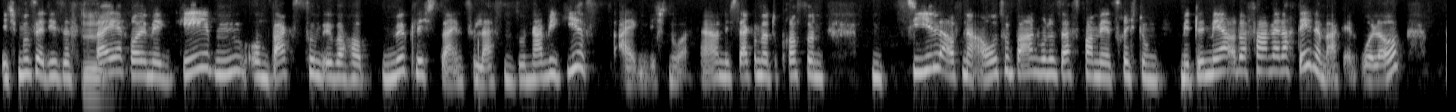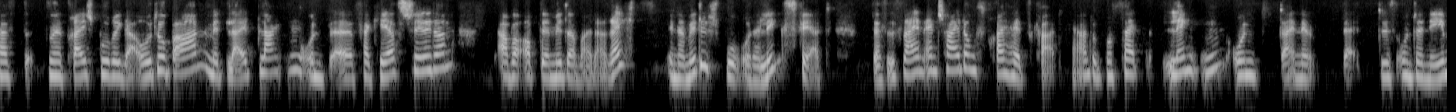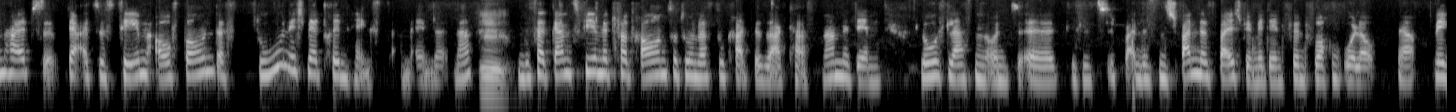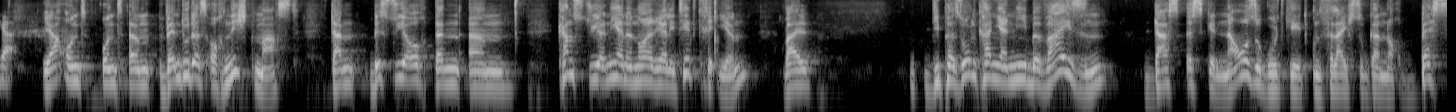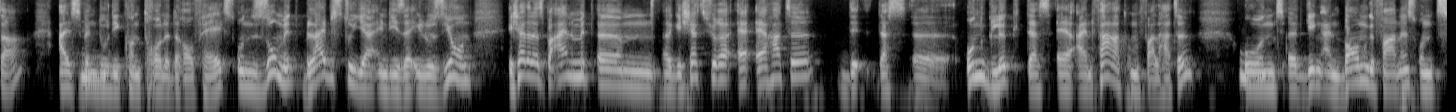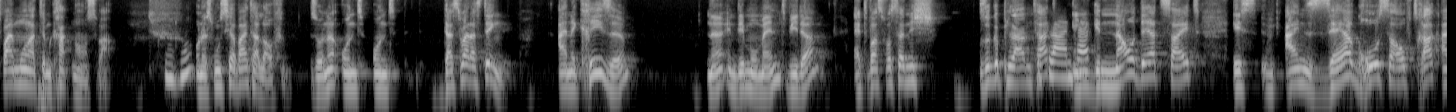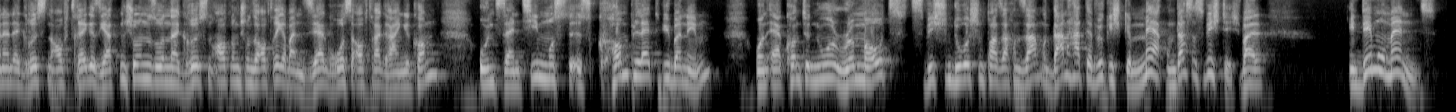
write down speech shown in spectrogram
Ich muss ja diese mhm. Freiräume geben, um Wachstum überhaupt möglich sein zu lassen. Du navigierst eigentlich nur. Ja? Und ich sage immer, du brauchst so ein, ein, Ziel auf einer Autobahn, wo du sagst, fahren wir jetzt Richtung Mittelmeer oder fahren wir nach Dänemark in Urlaub? Hast eine dreispurige Autobahn mit Leitplanken und äh, Verkehrsschildern. Aber ob der Mitarbeiter rechts in der Mittelspur oder links fährt, das ist sein Entscheidungsfreiheitsgrad. Ja, du musst halt lenken und deine, das Unternehmen halt ja, als System aufbauen, dass du nicht mehr drin hängst am Ende. Ne? Mhm. Und das hat ganz viel mit Vertrauen zu tun, was du gerade gesagt hast, ne? mit dem Loslassen und äh, dieses, das ist ein spannendes Beispiel mit den fünf Wochen Urlaub. Ja, mega. Ja, und, und ähm, wenn du das auch nicht machst, dann bist du ja auch, dann ähm, kannst du ja nie eine neue Realität kreieren, weil die Person kann ja nie beweisen, dass es genauso gut geht und vielleicht sogar noch besser, als wenn mhm. du die Kontrolle darauf hältst. Und somit bleibst du ja in dieser Illusion. Ich hatte das bei einem mit ähm, äh, Geschäftsführer. Er, er hatte das äh, Unglück, dass er einen Fahrradunfall hatte mhm. und äh, gegen einen Baum gefahren ist und zwei Monate im Krankenhaus war. Mhm. Und es muss ja weiterlaufen. So, ne? und, und das war das Ding. Eine Krise, ne, in dem Moment wieder, etwas, was er nicht so geplant hat. Geplant hat. In genau der Zeit ist ein sehr großer Auftrag, einer der größten Aufträge. Sie hatten schon so in der Größenordnung schon so Aufträge, aber ein sehr großer Auftrag reingekommen. Und sein Team musste es komplett übernehmen. Und er konnte nur remote zwischendurch ein paar Sachen sagen. Und dann hat er wirklich gemerkt, und das ist wichtig, weil in dem Moment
